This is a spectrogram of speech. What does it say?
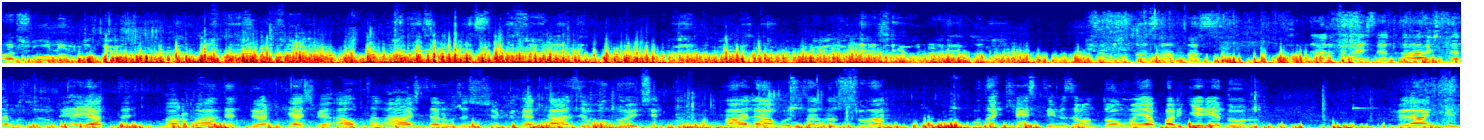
Aşı olur mu diyor. Ağaçlarımız uykuya yattı. Normalde 4 yaş ve altı ağaçlarımızda sürgünler taze olduğu için hala uçlarında su var. Kestiğimiz zaman donma yapar geriye doğru. Ve Lakin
